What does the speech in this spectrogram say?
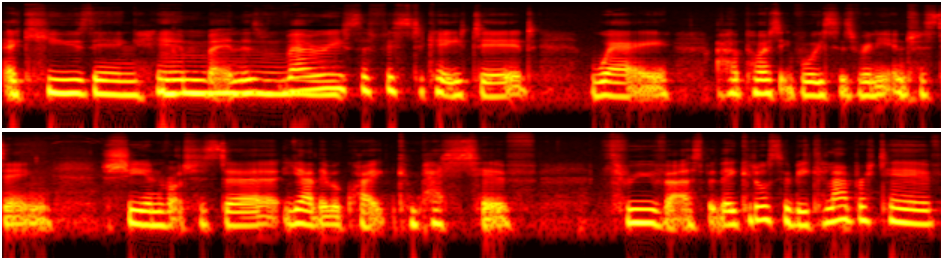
accusing him, but in this mm. very sophisticated way. Her poetic voice is really interesting. She and Rochester, yeah, they were quite competitive through verse, but they could also be collaborative.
